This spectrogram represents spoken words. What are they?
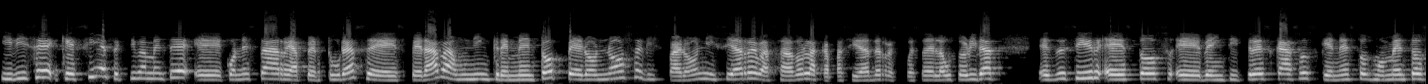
y dice que sí, efectivamente, eh, con esta reapertura se esperaba un incremento, pero no se disparó ni se ha rebasado la capacidad de respuesta de la autoridad. Es decir, estos eh, 23 casos que en estos momentos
